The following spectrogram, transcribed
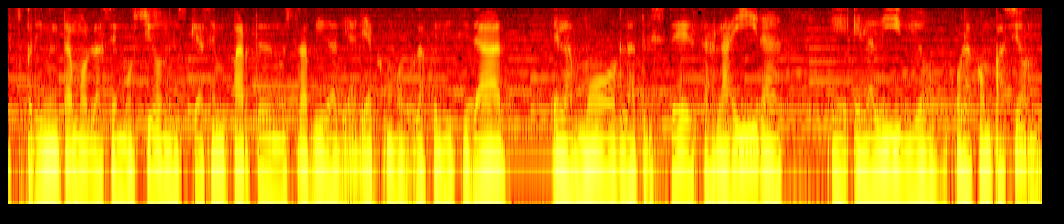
Experimentamos las emociones que hacen parte de nuestra vida diaria, como la felicidad, el amor, la tristeza, la ira, eh, el alivio o la compasión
